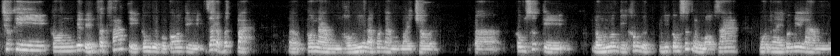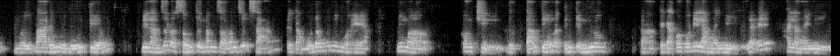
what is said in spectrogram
Trước khi con biết đến Phật pháp thì công việc của con thì rất là vất vả. Ờ, con làm hầu như là con làm ngoài trời. Và công sức thì đồng lương thì không được như công sức mình bỏ ra một ngày con đi làm 13 đến 14 tiếng. Đi làm rất là sớm từ 5 giờ 5 rưỡi sáng kể cả mùa đông cũng như mùa hè. Nhưng mà con chỉ được 8 tiếng là tính tiền lương. À, kể cả con có đi làm ngày nghỉ lễ hay là ngày nghỉ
